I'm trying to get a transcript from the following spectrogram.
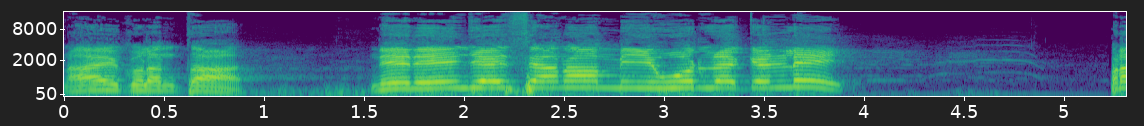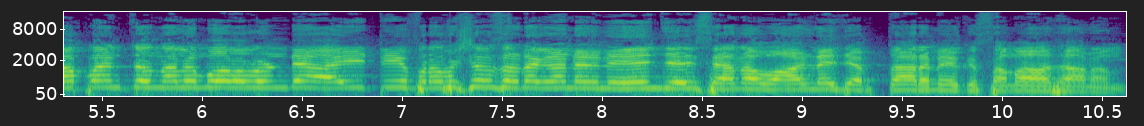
నాయకులంతా. నేనేం చేశానో మీ ఊర్లోకి వెళ్ళి ప్రపంచం నలుమూలలుండే ఐటీ ప్రొఫెషనల్స్ అడగండి నేను ఏం చేశానో వాళ్ళే చెప్తారు మీకు సమాధానం.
